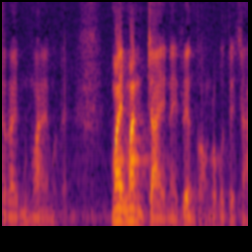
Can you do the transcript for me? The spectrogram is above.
ต่ออะไรมุ่นวายหมดเลยไม่มั่นใจในเรื่องของพระพุทธเจ้า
